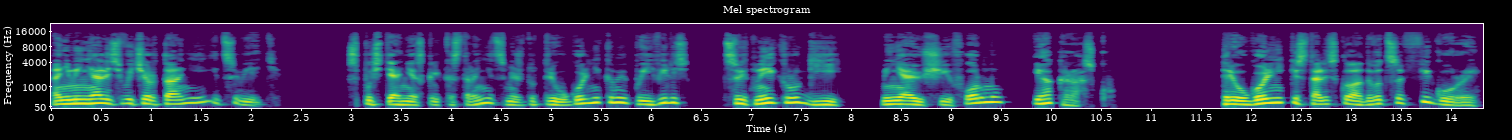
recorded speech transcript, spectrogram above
Они менялись в очертании и цвете. Спустя несколько страниц между треугольниками появились цветные круги, меняющие форму и окраску. Треугольники стали складываться в фигуры.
